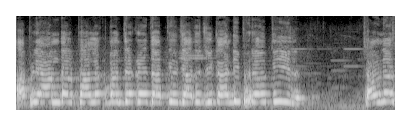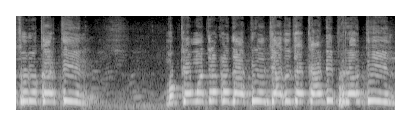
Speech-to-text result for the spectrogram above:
आपले आमदार पालकमंत्र्याकडे जातील जादूची कांडी फिरवतील छावण्या सुरू करतील मुख्यमंत्र्याकडे जातील जादूच्या कांडी फिरवतील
